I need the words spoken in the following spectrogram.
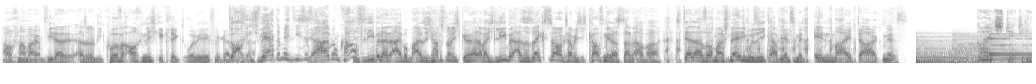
auch nochmal wieder, also die Kurve auch nicht gekriegt, Uli Hefliger. Doch, leider. ich werde mir dieses Ja, Album kaufen. Ich liebe dein Album. Also ich habe es noch nicht gehört, aber ich liebe, also sechs Songs, aber ich, ich kaufe mir das dann aber. Stella, sag mal schnell die Musik ab jetzt mit In My Darkness. Goldstückli.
